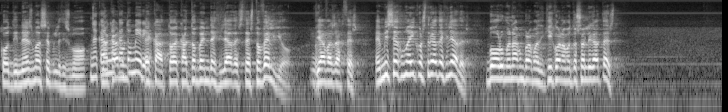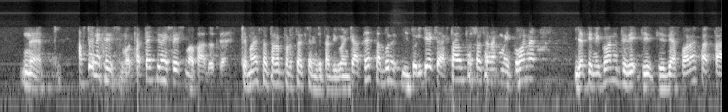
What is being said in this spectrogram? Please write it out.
κοντινές μας σε πληθυσμό Να κάνουν εκατομμύρια. 100-150.000 τεστ στο Βέλγιο. Διάβαζα χθες. Εμείς έχουμε 20-30.000. Μπορούμε να έχουμε πραγματική εικόνα με τόσο λίγα τεστ; Ναι. Αυτό είναι χρήσιμο. Τα τεστ είναι χρήσιμα πάντοτε. Και μάλιστα τώρα που προσθέσαμε και τα αντιγονικά τεστ θα μπουν στη λειτουργία και αυτά ούτως ώστε να έχουμε εικόνα για την εικόνα της, της, της διαφοράς. Τα, τα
